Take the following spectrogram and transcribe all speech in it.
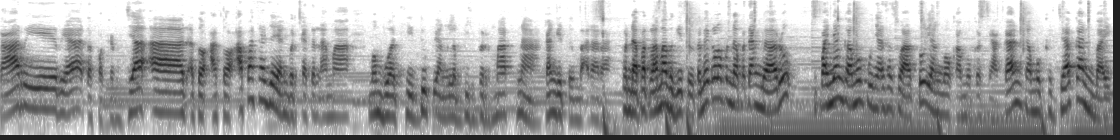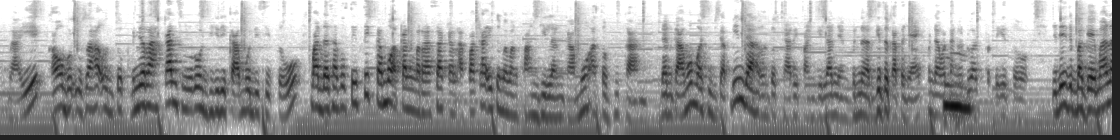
karir ya atau pekerjaan atau atau apa saja yang berkaitan sama membuat hidup yang lebih bermakna. Kan gitu Mbak Rara. Pendapat lama begitu. Tapi kalau pendapat yang baru sepanjang kamu punya sesuatu yang mau kamu kerjakan kamu kerjakan baik-baik kamu berusaha untuk menyerahkan seluruh diri kamu di situ pada satu titik kamu akan merasakan apakah itu memang panggilan kamu atau bukan. Dan kamu masih bisa pindah untuk cari panggilan yang benar gitu katanya pendapat yang hmm. kedua seperti itu. Jadi bagaimana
